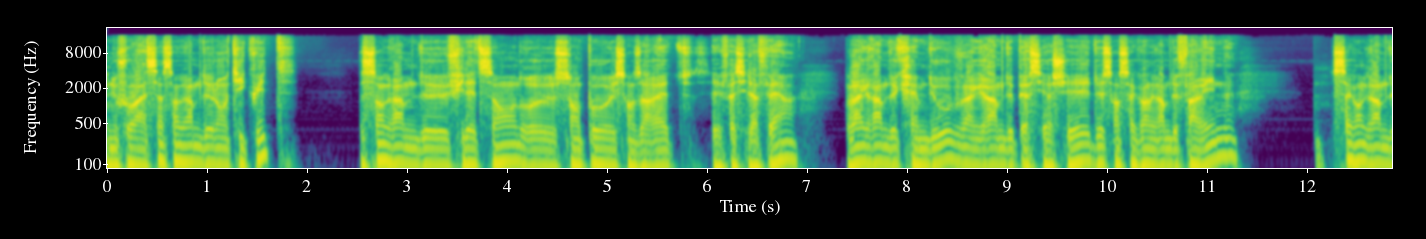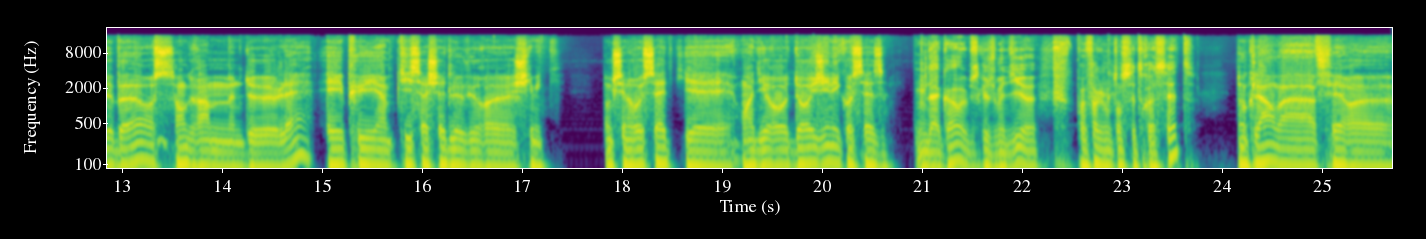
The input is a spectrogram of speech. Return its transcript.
il nous faudra 500 grammes de lentilles cuites, 100 grammes de filet de cendre euh, sans peau et sans arête, c'est facile à faire, 20 grammes de crème double, 20 grammes de persil haché, 250 grammes de farine, 50 grammes de beurre, 100 grammes de lait et puis un petit sachet de levure euh, chimique. Donc c'est une recette qui est, on va dire, d'origine écossaise. D'accord, parce que je me dis, euh, première fois que j'entends cette recette, Donc là, on va faire euh,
